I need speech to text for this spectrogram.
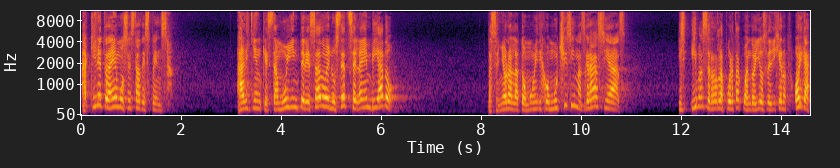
aquí le traemos esta despensa. Alguien que está muy interesado en usted se la ha enviado. La señora la tomó y dijo, muchísimas gracias. Y iba a cerrar la puerta cuando ellos le dijeron, oiga,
